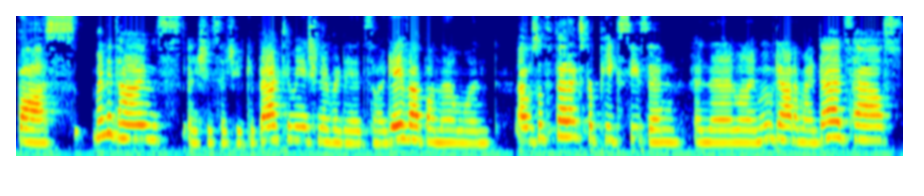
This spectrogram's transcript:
boss many times and she said she'd get back to me and she never did, so I gave up on that one. I was with FedEx for peak season and then when I moved out of my dad's house,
